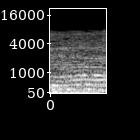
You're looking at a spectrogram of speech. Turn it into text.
Yeah.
